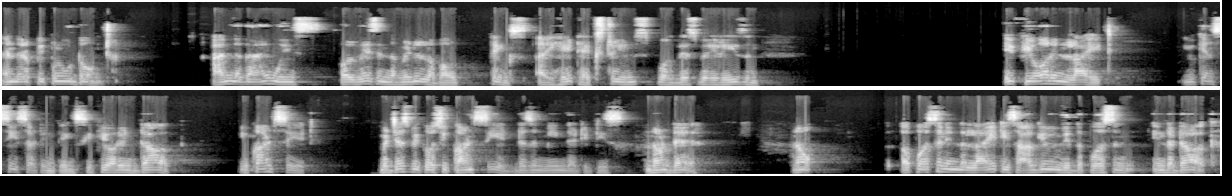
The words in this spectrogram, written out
and there are people who don't. I'm the guy who is always in the middle about things. I hate extremes for this very reason. If you are in light, you can see certain things. If you are in dark, you can't see it. But just because you can't see it doesn't mean that it is not there. Now, a person in the light is arguing with the person in the dark,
